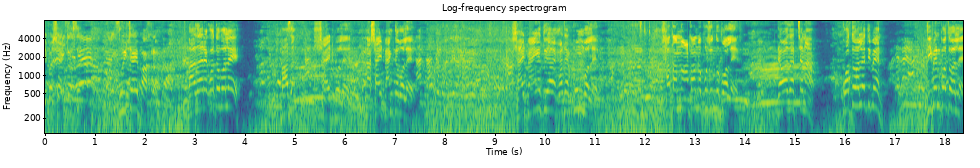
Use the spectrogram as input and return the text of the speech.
এ পাশে একটা আছে, দুইটাই পাখরা। বাজারে কত বলে? বাজার ষাট বলে। না, ষাট ভাঙতে বলে। ষাট ভেঙে দুই এক হাজার কম বলে। সাতান্ন, আটান্ন পর্যন্ত বলে। দেওয়া যাচ্ছে না। কত হলে দিবেন? দিবেন কত হলে?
